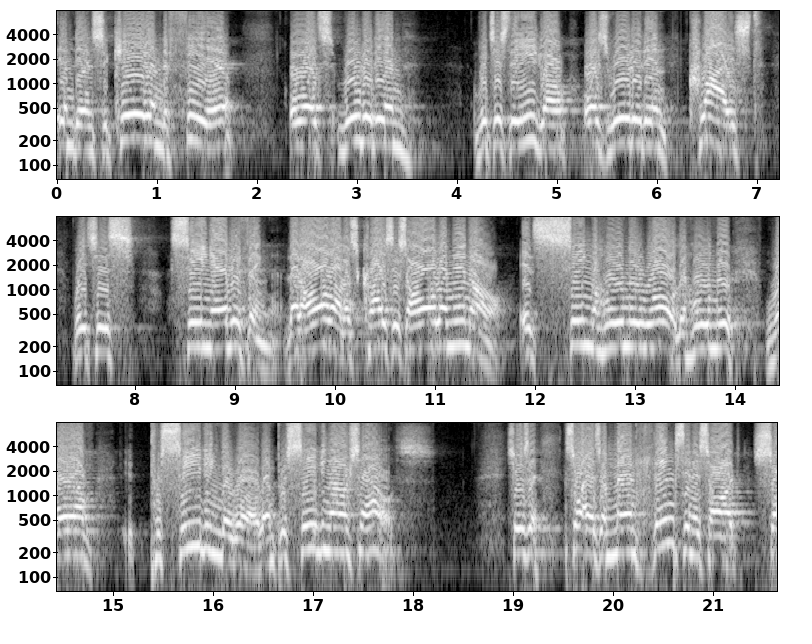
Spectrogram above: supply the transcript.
in the insecurity and the fear, or it's rooted in, which is the ego, or it's rooted in Christ, which is seeing everything, that all of us, Christ is all and in all. It's seeing a whole new world, a whole new way of perceiving the world and perceiving ourselves. So, so as a man thinks in his heart, so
